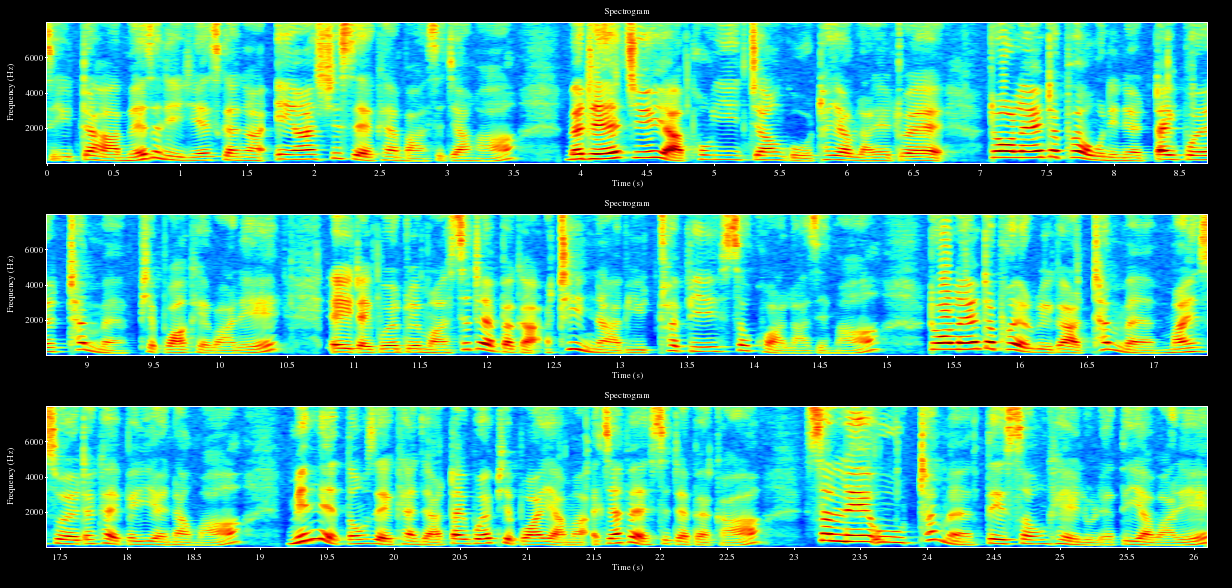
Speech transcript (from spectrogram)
စီတပ်ဟာမဲစလီရဲစခန်းကအင်အား80ခန့်ပါစစ်ကြောင်းဟာမဒဲကျေးရွာဖုန်ကြီးကျောင်းကိုထပ်ရောက်လာတဲ့အတွက်တော်လန်တပ်ဖွဲ့ဝင်တွေနဲ့တိုက်ပွဲထပ်မံဖြစ်ပွားခဲ့ပါတယ်။အဲဒီတိုက်ပွဲအတွင်းမှာစစ်တပ်ဘက်ကအထိနာပြီးထွက်ပြေးဆုတ်ခွာလာစဉ်မှာတော်လန်တပ်ဖွဲ့တွေကထပ်မံမိုင်းဆွဲတိုက်ခိုက်ပေးရဲ့နောက်မှာ မိနစ်30ခန့်ကြာတိုက်ပွဲဖြစ်ပွားရာမှာအကြမ်းဖက်စစ်တပ်ဘက်က14ဦးထပ်မံသေဆုံးခဲ့လို့လည်းသိရပါတယ်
